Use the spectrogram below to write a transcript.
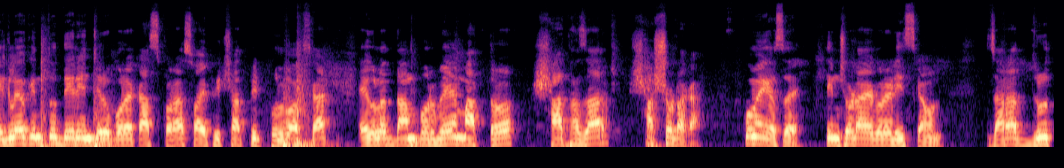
এগুলোও কিন্তু দেড় ইঞ্চের উপরে কাজ করা, ছয় ফিট, সাত ফিট ফুল বক্স কাঠ এগুলোর দাম পড়বে মাত্র সাত হাজার সাতশো টাকা। কমে গেছে, তিনশো টাকা করে ডিসকাউন্ট যারা দ্রুত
